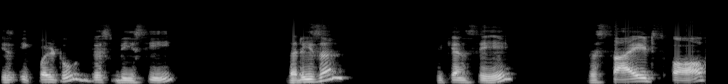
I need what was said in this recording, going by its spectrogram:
is equal to this BC. The reason we can say the sides of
